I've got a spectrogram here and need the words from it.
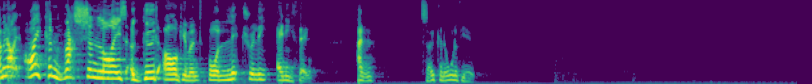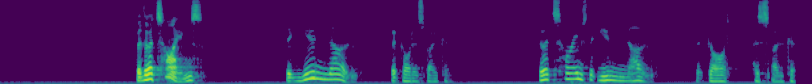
I mean, I, I can rationalize a good argument for literally anything, and so can all of you. But there are times that you know that God has spoken. There are times that you know that God has spoken.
